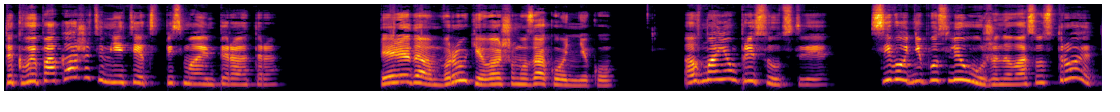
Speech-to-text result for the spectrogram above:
Так вы покажете мне текст письма императора?» «Передам в руки вашему законнику». «А в моем присутствии. Сегодня после ужина вас устроит?»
